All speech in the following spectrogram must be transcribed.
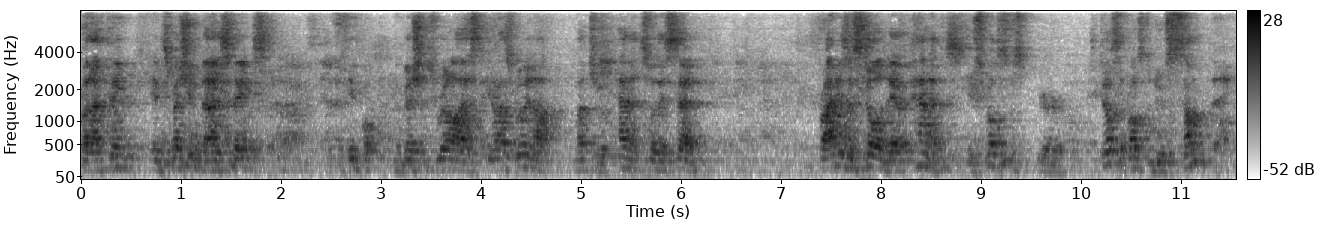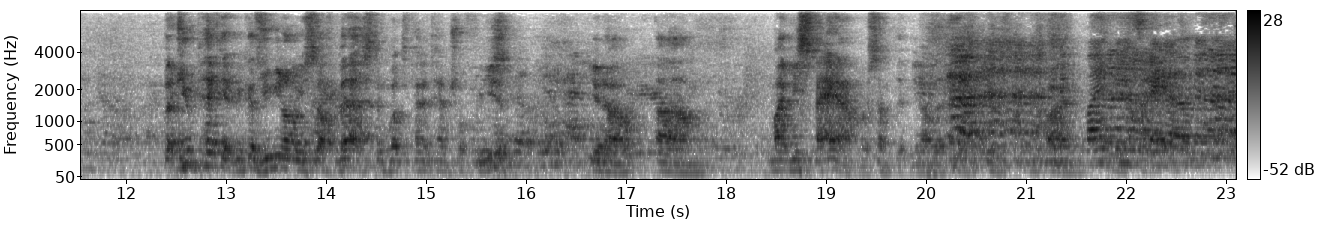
but I think, especially in the United States, people, the bishops realized, you know, it's really not much of a penance. So they said, Fridays is still a day of penance. You're supposed to, you're still supposed to do something, but you pick it because you know yourself best and what's penitential for you. You know, um, might be spam or something. You know that is, is fine. Might be spam.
